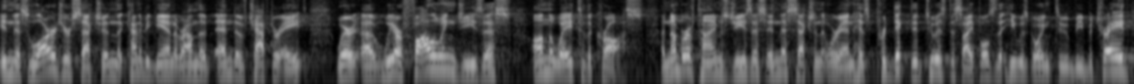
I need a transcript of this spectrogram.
in this larger section that kind of began around the end of chapter 8, where uh, we are following Jesus on the way to the cross. A number of times, Jesus, in this section that we're in, has predicted to his disciples that he was going to be betrayed,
